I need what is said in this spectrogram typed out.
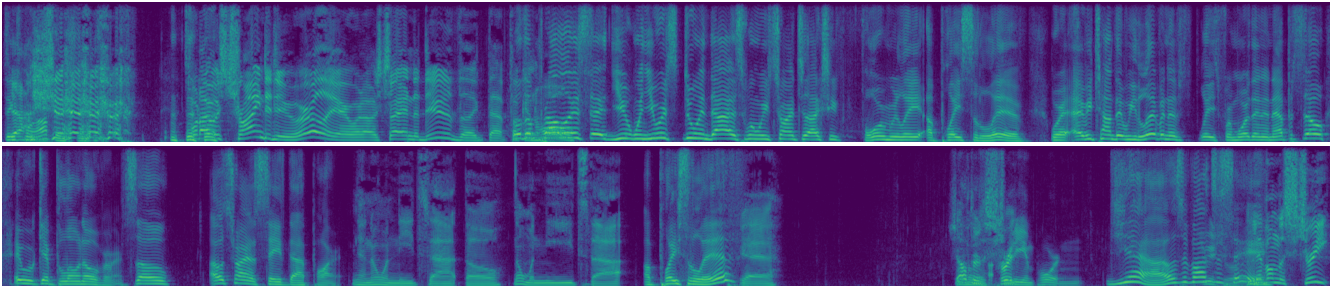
things Yeah. more often. That's what I was trying to do earlier. What I was trying to do, like that well, the problem hole. is that you, when you were doing that, is when we were trying to actually formulate a place to live. Where every time that we live in a place for more than an episode, it would get blown over. So I was trying to save that part. yeah, no one needs that though. No one needs that. A place to live? Yeah, Shelter's street. pretty important. Yeah, I was about to say. live on the street.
